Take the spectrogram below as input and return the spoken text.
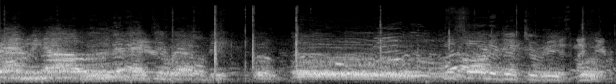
and we know who the victor will be. Ooh, ooh. What sort of victory? It's my favorite.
